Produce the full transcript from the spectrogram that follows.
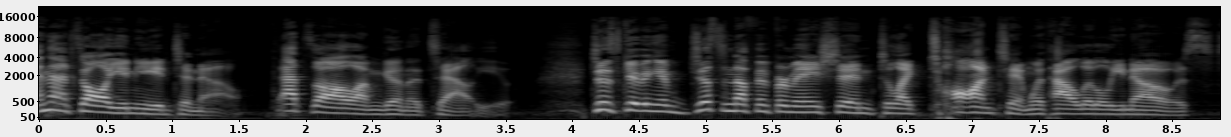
And that's all you need to know. That's all I'm gonna tell you. Just giving him just enough information to, like, taunt him with how little he knows.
